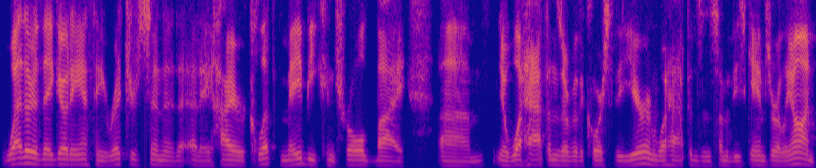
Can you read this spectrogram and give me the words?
whether they go to Anthony Richardson at, at a higher clip may be controlled by um, you know what happens over the course of the year and what happens in some of these games early on.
